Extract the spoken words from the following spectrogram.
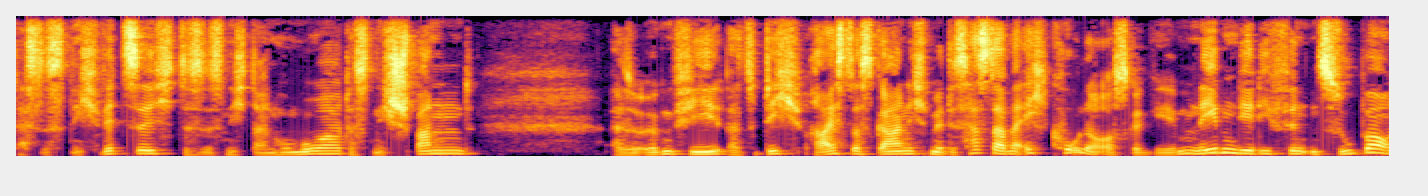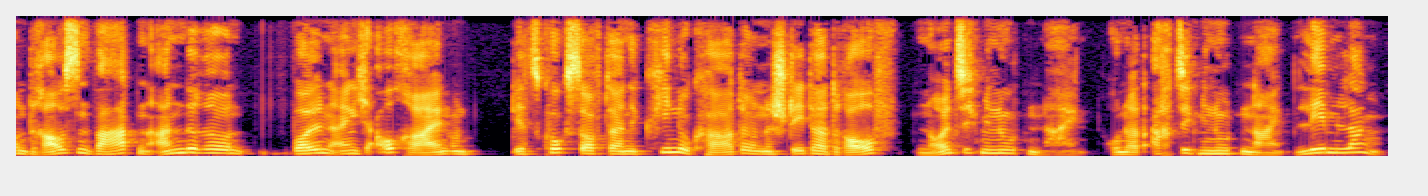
Das ist nicht witzig, das ist nicht dein Humor, das ist nicht spannend. Also irgendwie, also dich reißt das gar nicht mit. Das hast du aber echt Kohle ausgegeben. Neben dir, die finden es super und draußen warten andere und wollen eigentlich auch rein. Und jetzt guckst du auf deine Kinokarte und es steht da drauf, 90 Minuten, nein. 180 Minuten, nein. Leben lang.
